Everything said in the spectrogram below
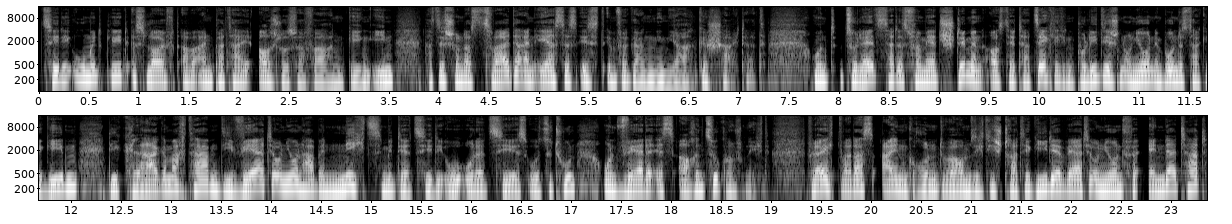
CDU-Mitglied, es läuft aber ein Parteiausschlussverfahren gegen ihn. Das ist schon das zweite, ein erstes ist im vergangenen Jahr gescheitert. Und zuletzt hat es vermehrt Stimmen Stimmen aus der tatsächlichen politischen Union im Bundestag gegeben, die klargemacht haben, die Werteunion habe nichts mit der CDU oder CSU zu tun und werde es auch in Zukunft nicht. Vielleicht war das ein Grund, warum sich die Strategie der Werteunion verändert hat.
